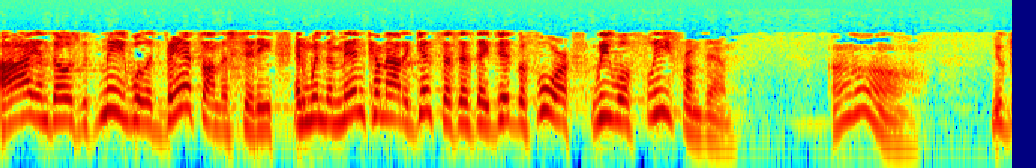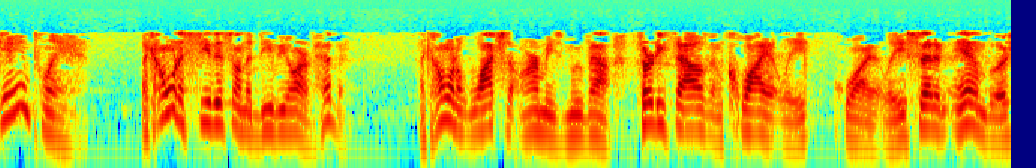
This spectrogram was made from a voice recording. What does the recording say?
I and those with me will advance on the city, and when the men come out against us as they did before, we will flee from them. Oh, new game plan. Like, I want to see this on the DVR of heaven. Like, I want to watch the armies move out. 30,000 quietly, quietly, set an ambush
